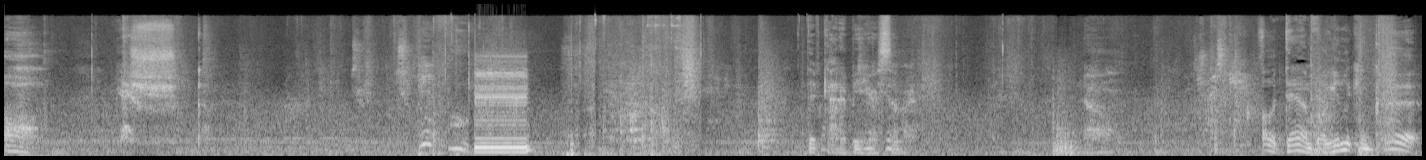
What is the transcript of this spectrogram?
oh. Yeah, shh. Go. They've gotta be here somewhere. No. Oh damn, bro, you're looking good.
